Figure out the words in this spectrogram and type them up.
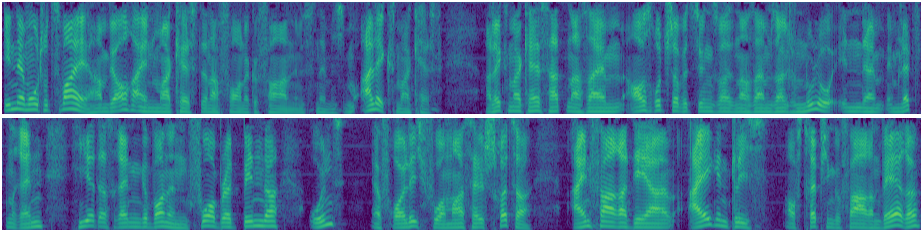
In der Moto 2 haben wir auch einen Marquez, der nach vorne gefahren ist, nämlich Alex Marquez. Alex Marquez hat nach seinem Ausrutscher bzw. nach seinem Salto Nullo in dem, im letzten Rennen hier das Rennen gewonnen. Vor Brad Binder und erfreulich vor Marcel Schröter. Ein Fahrer, der eigentlich aufs Treppchen gefahren wäre,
